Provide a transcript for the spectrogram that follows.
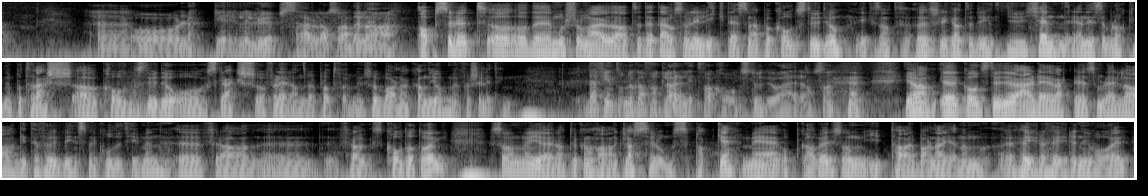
Uh, og løkker, eller loops, er vel også en del av Absolutt. Og, det morsomme er jo da at dette er også veldig likt det som er på Code Studio. ikke sant? Eh, slik at du, du kjenner igjen disse blokkene på tvers av Code Studio og Scratch og flere andre plattformer, så barna kan jobbe med forskjellige ting. Det er fint om du kan forklare litt hva Code Studio er også? ja, eh, Code Studio er det verktøyet som ble laget i forbindelse med kodetimen eh, fra, eh, fra code.org, som gjør at du kan ha en klasseromspakke med oppgaver som tar barna gjennom høyere og høyere nivåer,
